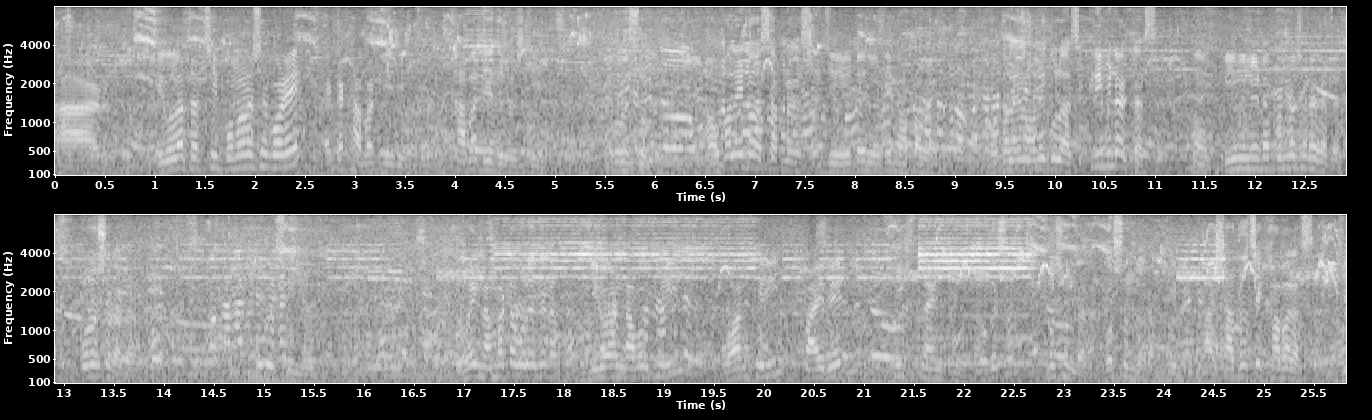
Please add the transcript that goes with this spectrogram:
আর এগুলো চাচ্ছি পনেরোশো করে একটা খাবার দিয়ে দেবো। খাবার দিয়ে দেবো জি। খুবই সুন্দর। অপালাইনও আছে আপনার কাছে? যে এটাই লোটিন অপালাইন। অপালাইন অনেকগুলো আছে। ক্রিমিনো একটা আছে? হ্যাঁ ক্রিমিনোটা পনেরোশো টাকা চাচ্ছি। পনেরোশো টাকা। খুবই সুন্দর। তো ভাই নাম্বারটা বলে দেন আপনার। Zero one double three one three five eight six nine four. Location Bashundhara. Bashundhara. আর সাথে হচ্ছে খাবার আছে। যে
